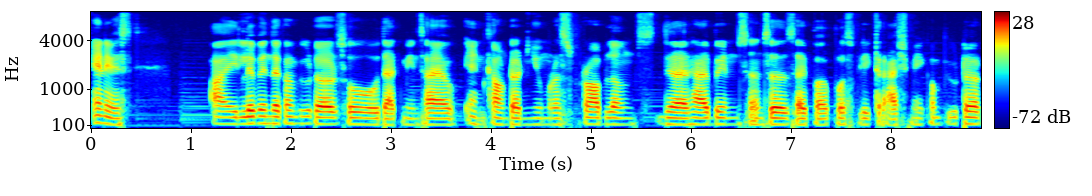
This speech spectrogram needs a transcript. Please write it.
anyways i live in the computer so that means i have encountered numerous problems. There have been instances i purposefully crash my computer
